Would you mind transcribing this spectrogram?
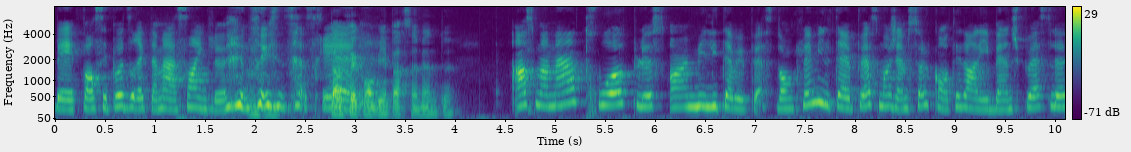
ben, passez pas directement à 5, là. Sais, ça serait... T'en fais combien par semaine, toi? En ce moment, 3 plus 1 military press. Donc le military press, moi j'aime ça le compter dans les bench press là.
